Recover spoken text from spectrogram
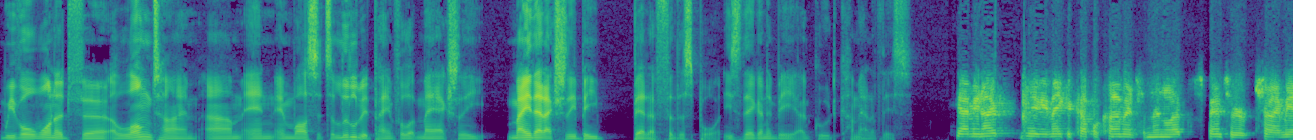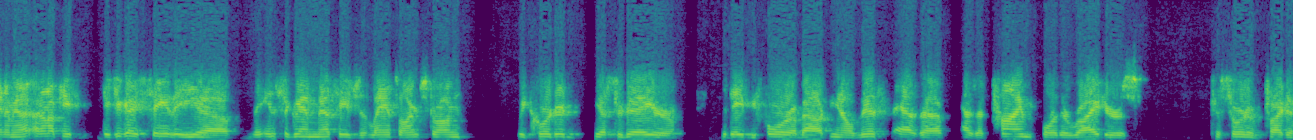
we've all wanted for a long time, um, and and whilst it's a little bit painful, it may actually may that actually be better for the sport? Is there going to be a good come out of this? Yeah, I mean, I maybe make a couple comments and then let Spencer chime in. I mean, I, I don't know if you did. You guys see the uh, the Instagram message that Lance Armstrong recorded yesterday or the day before about you know this as a as a time for the riders to sort of try to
